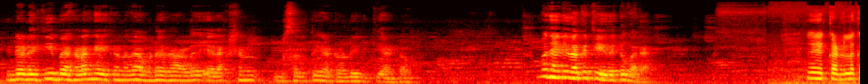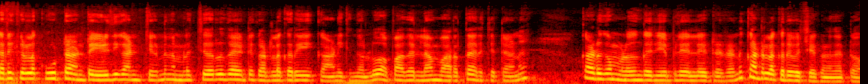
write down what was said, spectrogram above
ഇതിന്റെ ഇടയ്ക്ക് ഈ ബഹളം കേൾക്കണത് അവിടെ ഒരാൾ ഇലക്ഷൻ റിസൾട്ട് കേട്ടോണ്ടിരിക്കുക കേട്ടോ അപ്പോൾ ഞാൻ ഇതൊക്കെ ചെയ്തിട്ട് വരാം. കടലക്കറിക്കുള്ള കൂട്ടാണ് കേട്ടോ എഴുതി കാണിച്ചേക്കുന്നത് നമ്മൾ ചെറുതായിട്ട് കടലക്കറി കാണിക്കുന്നുള്ളൂ. അപ്പോൾ അതെല്ലാം വറുത്തരച്ചിട്ടാണ് കടുകും മുളകും കരിവേപ്പിലയും എല്ലാം ഇട്ടിട്ടാണ് കടലക്കറി വെച്ചേക്കുന്നത് കേട്ടോ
